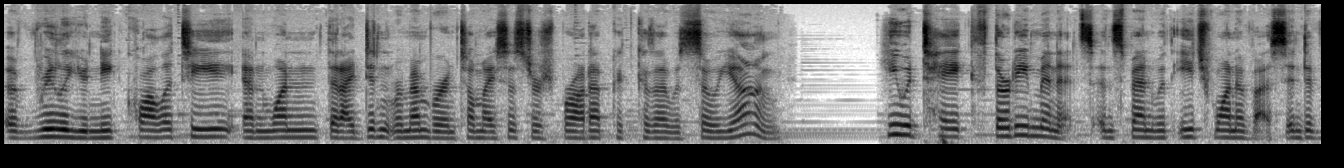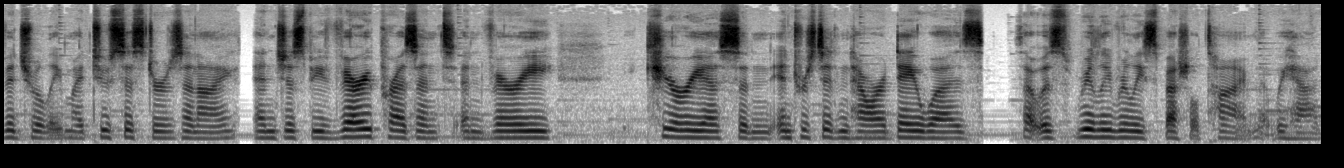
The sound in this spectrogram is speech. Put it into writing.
a, really unique quality and one that I didn't remember until my sisters brought up because I was so young. He would take 30 minutes and spend with each one of us individually, my two sisters and I, and just be very present and very curious and interested in how our day was. So was really, really special time that we had.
